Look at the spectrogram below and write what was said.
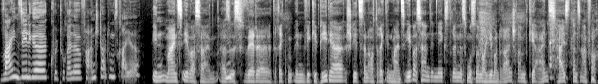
Weinselige kulturelle Veranstaltungsreihe. In Mainz-Ebersheim. Also es wäre direkt in Wikipedia steht es dann auch direkt in Mainz-Ebersheim demnächst drin. Es muss nur noch jemand reinschreiben. Kier 1 heißt ganz einfach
